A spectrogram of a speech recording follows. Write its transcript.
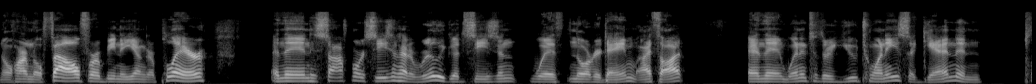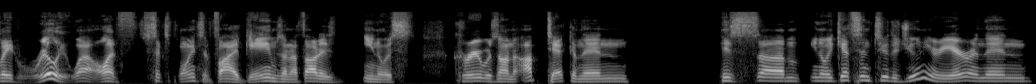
no harm, no foul for being a younger player. And then his sophomore season had a really good season with Notre Dame, I thought, and then went into their U20s again and played really well. At six points in five games, and I thought his you know his career was on the uptick, and then his um you know he gets into the junior year, and then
